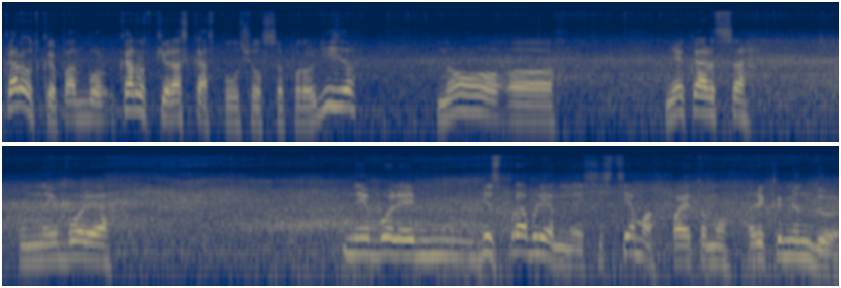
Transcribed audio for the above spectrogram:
короткий подбор, короткий рассказ получился про Дизер, но э, мне кажется, наиболее наиболее беспроблемная система, поэтому рекомендую.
